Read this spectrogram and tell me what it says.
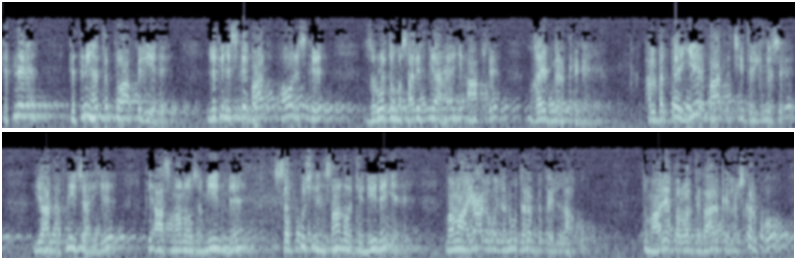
اتنے اتنی حد تک تو آپ کے لیے ہے۔ لیکن اس کے بعد اور اس کے ضرورت و مصارف کیا ہے یہ آپ سے غیب میں رکھے گئے ہیں۔ البتہ یہ بات اچھی طریقے سے یاد رکھنی چاہیے کہ آسمان و زمین میں سب کچھ انسان اور جنہی نہیں ہے۔ وما یال و جنو درب کا اللہ کو تمہارے پروردگار کے لشکر کو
